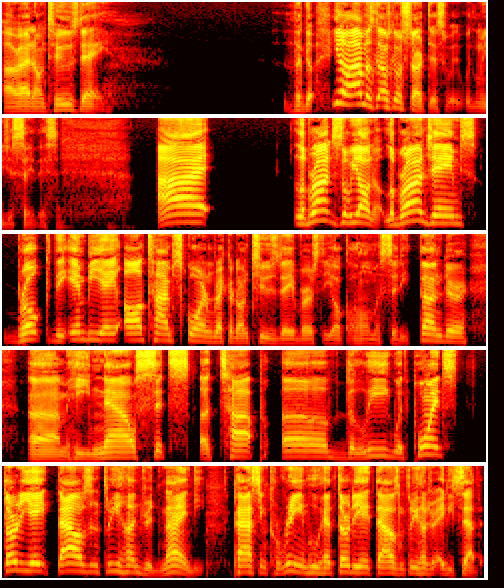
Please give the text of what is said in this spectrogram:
All right, on Tuesday, the go- you know I'm just, I was going to start this. With, with- let me just say this. I LeBron. So we all know LeBron James broke the NBA all-time scoring record on Tuesday versus the Oklahoma City Thunder. Um, he now sits atop of the league with points thirty-eight thousand three hundred ninety, passing Kareem, who had thirty-eight thousand three hundred eighty-seven.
